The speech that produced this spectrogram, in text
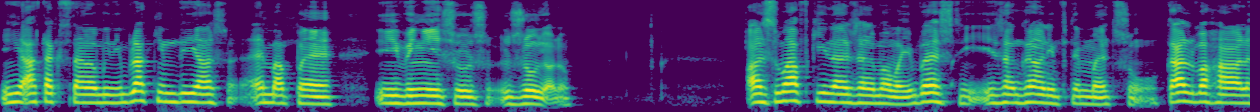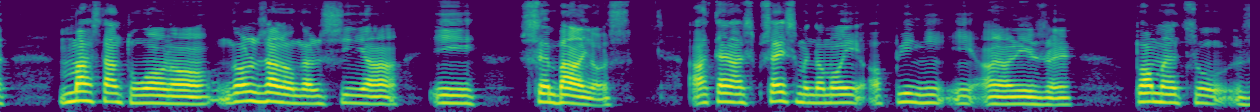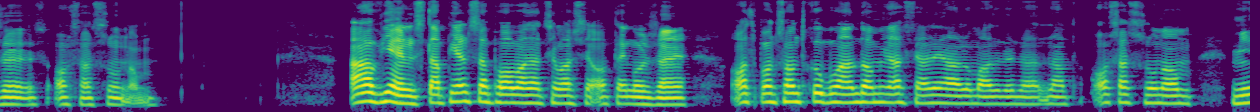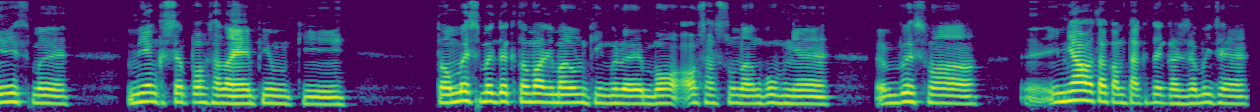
i atak stanowili Brahim Diaz, Mbappé i Vinicius Junior. A z ławki rezerwowej weszli i zagrali w tym meczu Carvajal, Mastantuono, Gonzalo Garcia i Ceballos. A teraz przejdźmy do mojej opinii i analizy po meczu z, z Osasuną. A więc ta pierwsza połowa zaczęła się od tego, że od początku była dominacja Realu Madryt nad- Osasuną. Mieliśmy większe posiadanie piłki. To myśmy dyktowali warunki gry, bo Osasuna głównie wysła y, i miała taką taktykę, że będzie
